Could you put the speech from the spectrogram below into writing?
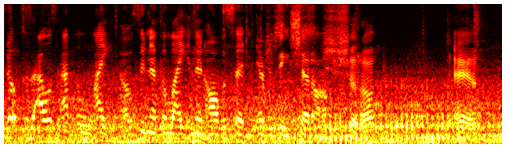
No, because I was at the light. I was sitting at the light, and then all of a sudden everything shut off. Shut off. Damn.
